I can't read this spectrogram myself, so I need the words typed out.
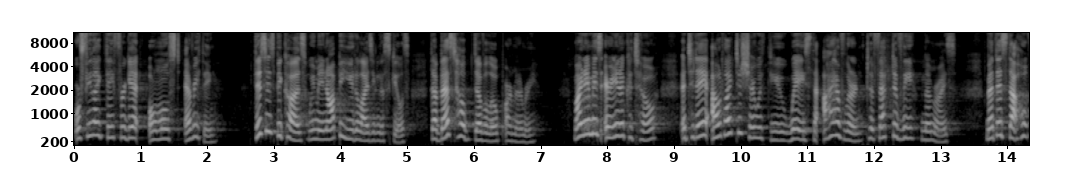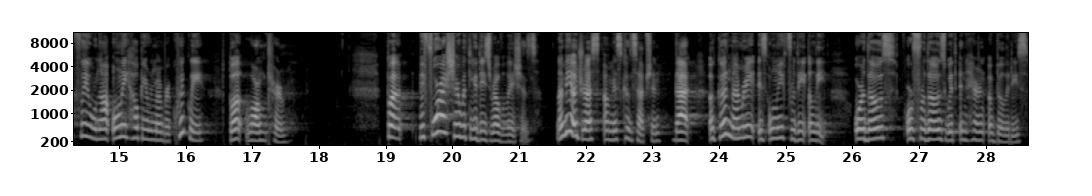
or feel like they forget almost everything? This is because we may not be utilizing the skills that best help develop our memory. My name is Erina Katoh, and today I would like to share with you ways that I have learned to effectively memorize, methods that hopefully will not only help you remember quickly, but long term. But before I share with you these revelations, let me address a misconception that a good memory is only for the elite or those or for those with inherent abilities.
